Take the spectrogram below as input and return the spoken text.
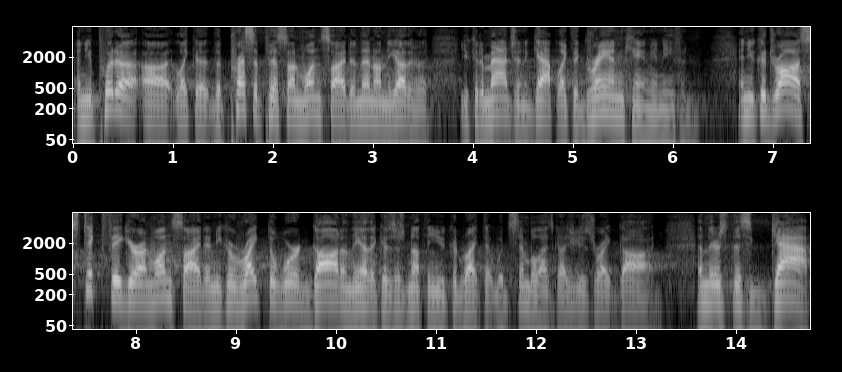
and you put a, uh, like a, the precipice on one side and then on the other you could imagine a gap like the grand canyon even and you could draw a stick figure on one side and you could write the word god on the other because there's nothing you could write that would symbolize god you just write god and there's this gap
